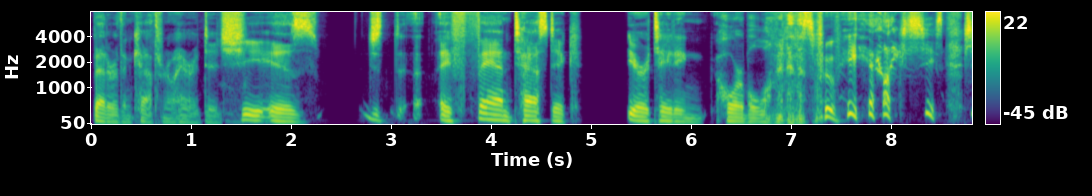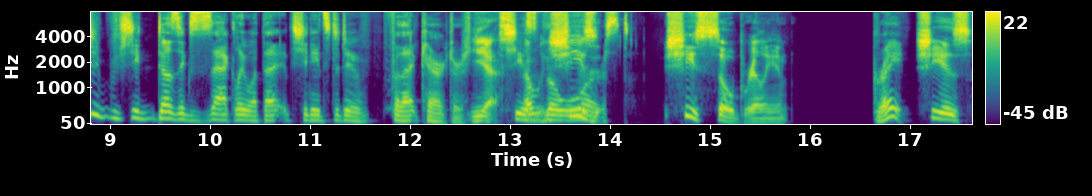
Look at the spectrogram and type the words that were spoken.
better than Catherine O'Hara did. She is just a fantastic, irritating, horrible woman in this movie. like she's she she does exactly what that she needs to do for that character. Yes. She is Oh, the she's- worst. she's so brilliant. Great. She is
